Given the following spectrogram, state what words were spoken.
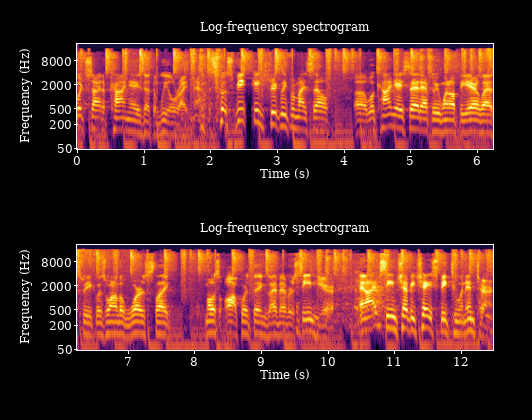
which side of Kanye is at the wheel right now. So speaking strictly for myself, uh, what Kanye said after he went off the air last week was one of the worst, like, most awkward things I've ever seen here. And I've seen Chevy Chase speak to an intern.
